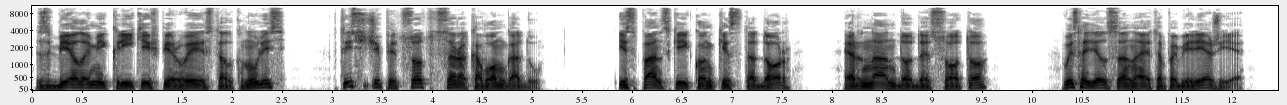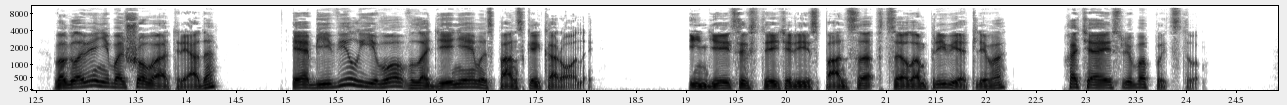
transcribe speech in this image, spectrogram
С белыми крики впервые столкнулись в 1540 году. Испанский конкистадор Эрнандо де Сото высадился на это побережье во главе небольшого отряда и объявил его владением испанской короны. Индейцы встретили испанца в целом приветливо, хотя и с любопытством.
